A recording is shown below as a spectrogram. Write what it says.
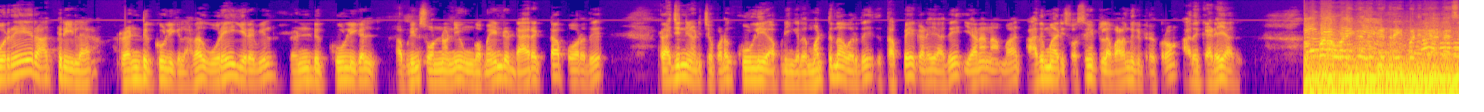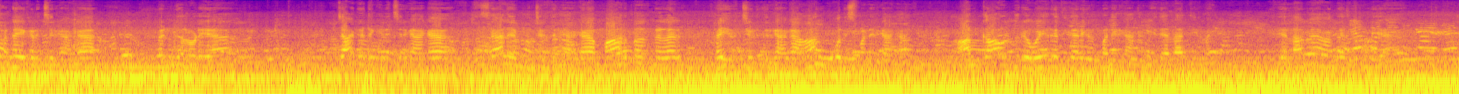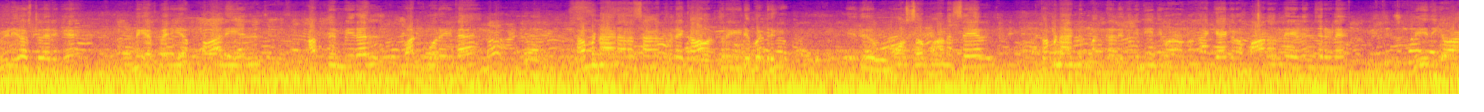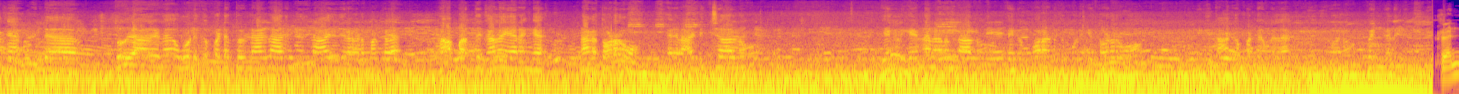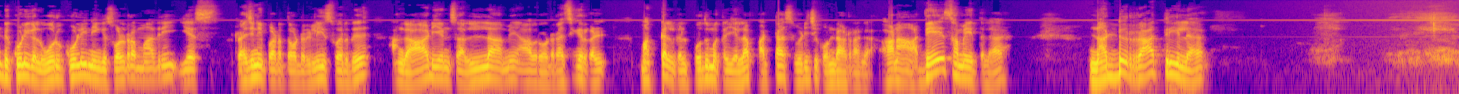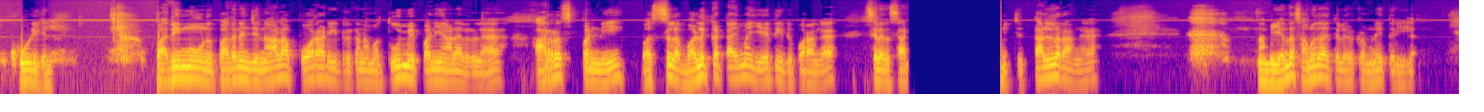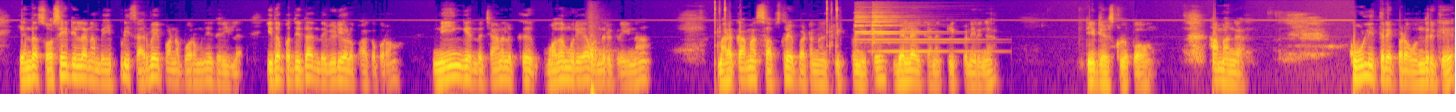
ஒரே ராத்திரியில ரெண்டு கூலிகள் அதாவது ஒரே இரவில் ரெண்டு கூலிகள் அப்படின்னு சொன்னோன்னே உங்க மைண்டு டைரக்டா போறது ரஜினி நடித்த படம் கூலி அப்படிங்கிறது மட்டும்தான் வருது. இது தப்பே கிடையாது. ஏன்னா நம்ம அது மாதிரி சொசைட்டில வளர்ந்துகிட்டு இருக்கிறோம். அது கிடையாது. உடைகளுக்கு ட்ரை பண்ணிருக்காங்க. சட்டையை கிடைச்சிருக்காங்க. பெண்களுடைய ஜாக்கெட்டு கிடைச்சிருக்காங்க சேலையை பிடிச்சி எடுத்திருக்காங்க. மார்பகங்களை கை வச்சு எடுத்திருக்காங்க. ஆண் போலீஸ் பண்ணியிருக்காங்க ஆண் காவல்துறை உயர் அதிகாரிகள் பண்ணியிருக்காங்க இது எல்லாத்தையுமே இது எல்லாமே அங்கே இருக்கக்கூடிய இருக்கு. மிகப்பெரிய பாலியல் அத்துமீறல் வன்முறையில் தமிழ்நாடு அரசாங்கத்துடைய காவல்துறை ஈடுபட்டிருக்கு. இது மோசமான செயல். தமிழ்நாட்டு மக்களுக்கு நீதி வழங்கணும் நான் கேட்குறோம் மாணவர்களே இளைஞர்களே நீதிக்கு வாங்க. இந்த தொழிலாளர்கள் ஒடுக்கப்பட்ட தொழிலாளர்கள் அறிஞர்கள் ஆதிதிராவிட மக்களை காப்பாற்றுக்கால இறங்க. நாங்கள் தொடருவோம். எங்களை அடித்தாலும் எங்களுக்கு என்ன நடந்தாலும் எங்கள் போராட்டத்தை முடிக்க தொடருவோம். இன்னைக்கு தாக்கப்பட்டவங்க எல்லாருக்கும் பெண்களுக்கு ரெண்டு கூலிகள் ஒரு கூலி நீங்க சொல்ற மாதிரி எஸ் ரஜினி படத்தோட ரிலீஸ் வருது. அங்க ஆடியன்ஸ் எல்லாமே அவரோட ரசிகர்கள் மக்கள்கள் பொதுமக்கள் எல்லாம் பட்டாசு வெடிச்சு கொண்டாடுறாங்க. ஆனா அதே சமயத்துல நடு ராத்திரியில கூலிகள் பதிமூணு பதினஞ்சு நாளா போராடிட்டு இருக்க நம்ம தூய்மை பணியாளர்களை அரெஸ்ட் பண்ணி பஸ்ல வலுக்கட்டாயமா ஏத்திட்டு போறாங்க. சிலது சட்டி தள்ளுறாங்க. நம்ம எந்த சமுதாயத்தில் இருக்கிறோம்னே தெரியல. எந்த சொசைட்டியில் நம்ம எப்படி சர்வே பண்ண போறோம்னே தெரியல. இதை பற்றி தான் இந்த வீடியோவில் பார்க்க போகிறோம் நீங்கள் இந்த சேனலுக்கு முத முறையாக வந்திருக்கிறீங்கன்னா மறக்காமல் சப்ஸ்கிரைப் பட்டனை கிளிக் பண்ணிவிட்டு பெல் ஐக்கானை கிளிக் பண்ணிடுங்க டீட்டெயில்ஸ்குள்ளே போவோம். ஆமாங்க. கூலி திரைப்படம் வந்திருக்கு.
